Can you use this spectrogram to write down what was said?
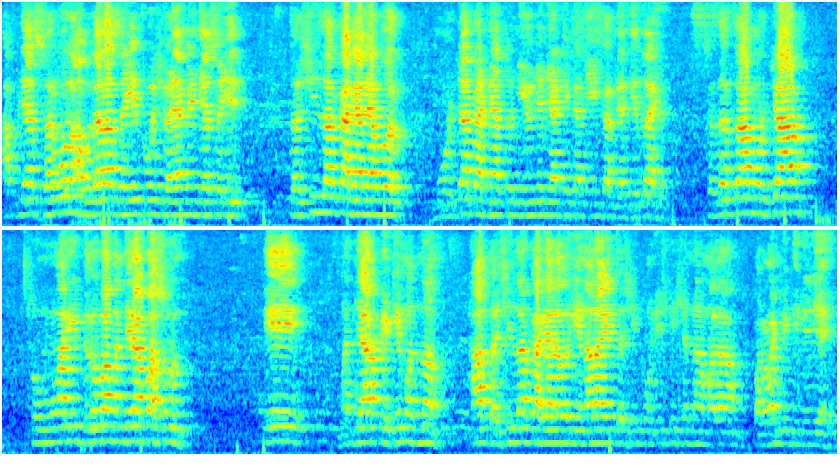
आपल्या सर्व अवजारासहित व शेळ्या मेंढ्यासहित तहसीलदार कार्यालयावर मोर्चा काढण्याचं नियोजन या ठिकाणी करण्यात येत आहे. सदरचा मोर्चा सोमवारी बिरोबा मंदिरापासून ते मधल्या पेठेमधनं हा तहसीलदार कार्यालयावर येणार आहे तशी पोलीस स्टेशननं आम्हाला परवानगी दिलेली आहे.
